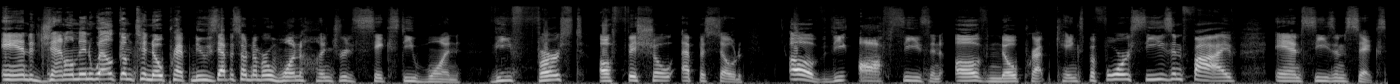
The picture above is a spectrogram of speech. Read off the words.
and gentlemen, welcome to No Prep News, episode number 161, the first official episode of the off season of No Prep Kings before season 5 and season 6.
